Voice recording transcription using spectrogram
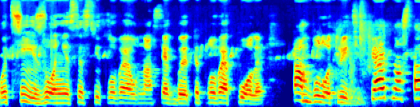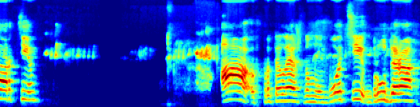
у цій зоні, це світлове у нас якби теплове поле. Там було 35 на старті. А в протилежному боці брудера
